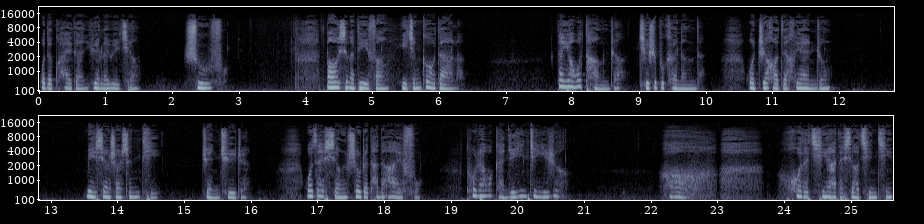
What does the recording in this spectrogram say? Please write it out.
我的快感越来越强，舒服。包厢的地方已经够大了，但要我躺着却是不可能的，我只好在黑暗中面向上身体，卷曲着。我在享受着他的爱抚，突然我感觉阴茎一热。哦，我的亲爱的小亲亲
